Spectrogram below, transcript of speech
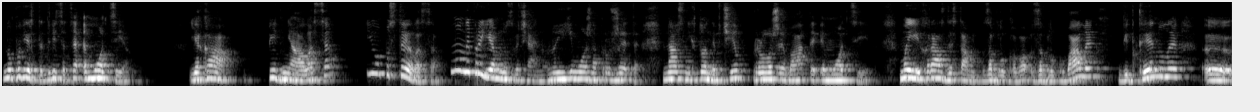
Ну, повірте, дивіться, це емоція, яка піднялася і опустилася. Ну, неприємно, звичайно, але її можна прожити. Нас ніхто не вчив проживати емоції. Ми їх раз десь там заблокува- заблокували, відкинули е,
